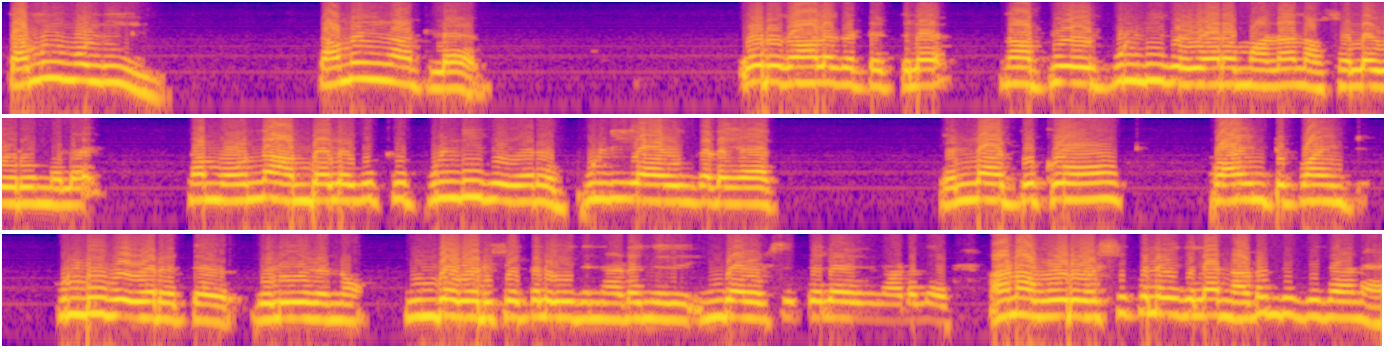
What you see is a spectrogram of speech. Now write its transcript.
தமிழ் மொழி தமிழ்நாட்டுல ஒரு காலகட்டத்துல நான் பே- புள்ளி விவரமாலாம் நான் சொல்ல விரும்பல. நம்ம ஒண்ணும் அந்த அளவுக்கு புள்ளி விவரம் புள்ளியாகவும் கிடையாது. எல்லாத்துக்கும் பாயிண்ட் பாயிண்ட் புள்ளி விவரத்தை வெளியிடணும். இந்த வருஷத்துல இது நடந்தது இந்த வருஷத்துல இது நடந்தது. ஆனா ஒரு வருஷத்துல இதெல்லாம் நடந்தது தானே?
